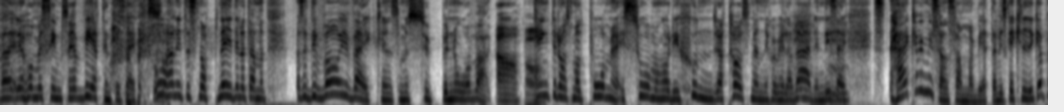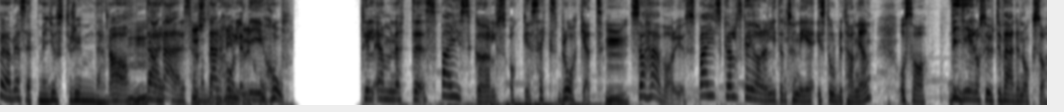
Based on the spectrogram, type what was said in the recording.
ja, eller Homer Simpson, jag vet inte. Så här. Åh, han är inte snopp, nej det är något annat. Alltså det var ju verkligen som en supernova. Ja. Ja. Tänk dig de som har hållit på med det här i så många år, det är hundratals människor över hela världen. Det är så här, Mm. s- här kan vi minsann samarbeta, vi ska kriga på övriga sätt, men just rymden, Ja, där ja, kan vi där, samarbeta. där det håller vi ihop. ihop. Till ämnet eh, Spice Girls och eh, sexbråket. Mm. Så här var det ju. Spice Girls ska göra en liten turné i Storbritannien och sa, vi ger oss ut i världen också.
